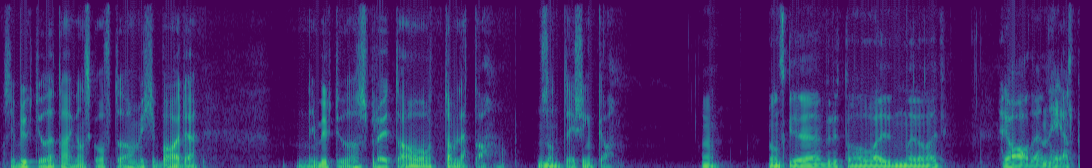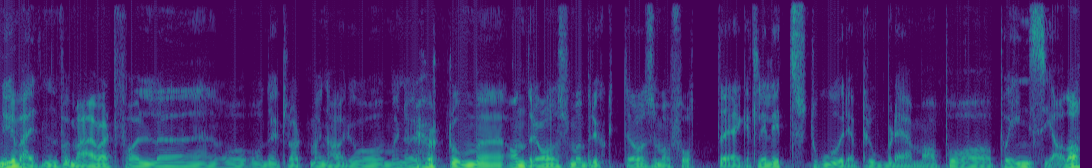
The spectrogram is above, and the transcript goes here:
Så jeg brukte jo dette her ganske ofte. da, men ikke bare Jeg brukte jo da sprøyter og tabletter. Satt det i skinka. Ja. Ganske brutal verden, det der. Ja, det er en helt ny verden for meg i hvert fall. eh, Og, og det er klart, man har jo man har hørt om eh, andre også, som har brukt det, og som har fått eh, egentlig litt store problemer på, på innsida. da.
